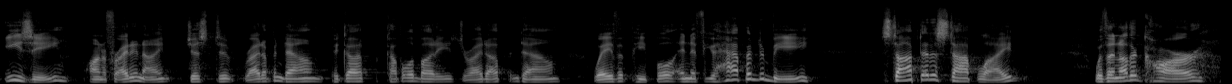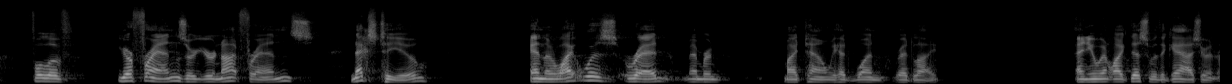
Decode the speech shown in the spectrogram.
easy on a Friday night just to ride up and down, pick up a couple of buddies, ride up and down, wave at people. And if you happen to be stopped at a stoplight with another car full of your friends or your not friends, next to you, and the light was red. Remember, in my town, we had one red light. And you went like this with the gas. You went,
